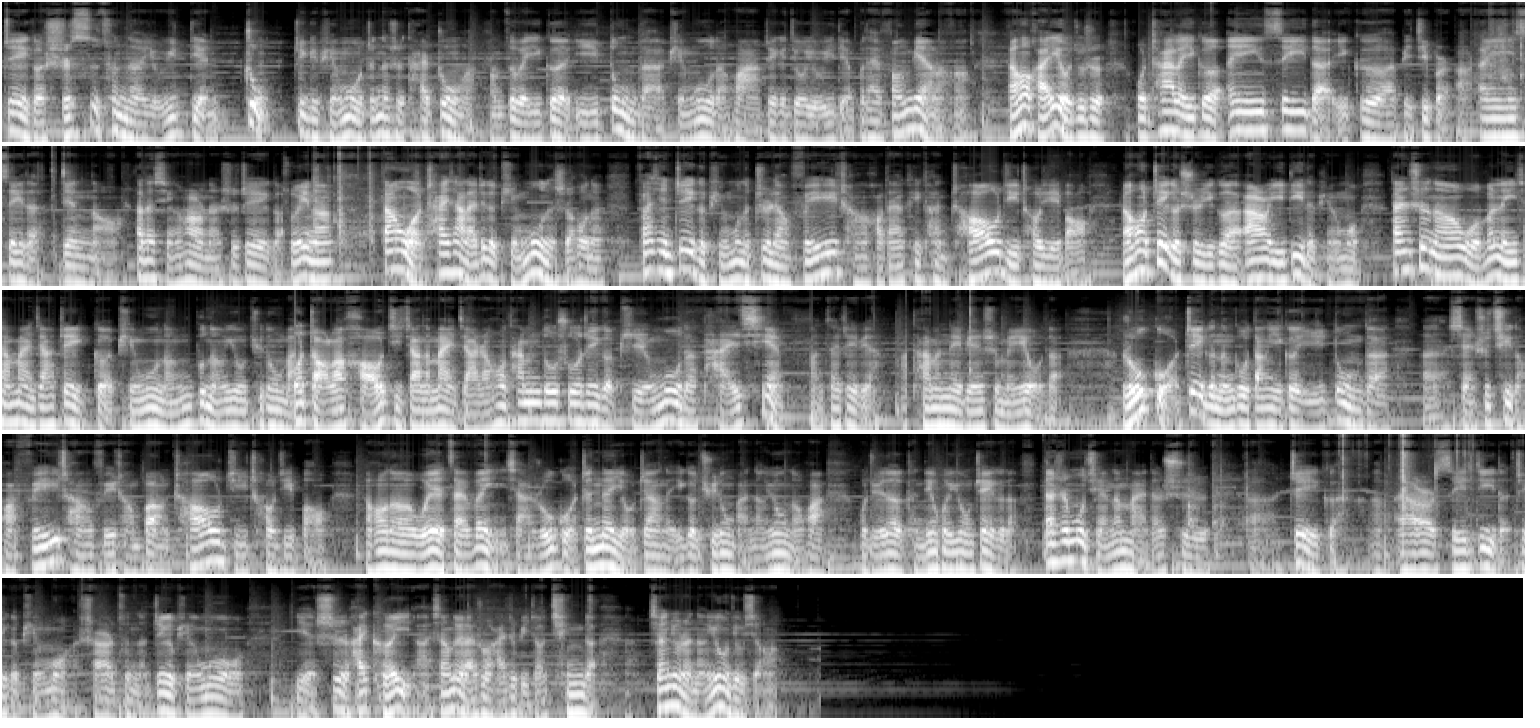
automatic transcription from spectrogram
这个十四寸的有一点重。这个屏幕真的是太重了，作为一个移动的屏幕的话，这个就有一点不太方便了啊。然后还有就是我拆了一个 NEC 的一个笔记本啊，NEC 的电脑，它的型号呢是这个，所以呢，当我拆下来这个屏幕的时候呢，发现这个屏幕的质量非常好，大家可以看，超级超级薄。然后这个是一个 LED 的屏幕，但是呢，我问了一下卖家，这个屏幕能不能用驱动板？我找了好几家的卖家，然后他们都说这个屏幕的排线啊，在这边啊，他们那边是没有的。如果这个能够当一个移动的呃显示器的话，非常非常棒，超级超级薄。然后呢，我也再问一下，如果真的有这样的一个驱动板能用的话。我觉得肯定会用这个的，但是目前呢买的是，呃这个啊 LCD 的这个屏幕，十二寸的。这个屏幕也是还可以啊，相对来说还是比较轻的，将就着能用就行了。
